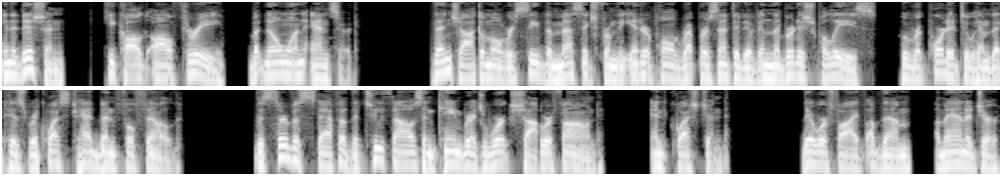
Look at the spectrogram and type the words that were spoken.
In addition, he called all three, but no one answered. Then Giacomo received a message from the Interpol representative in the British police, who reported to him that his request had been fulfilled. The service staff of the 2000 Cambridge workshop were found and questioned. There were five of them, a manager,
